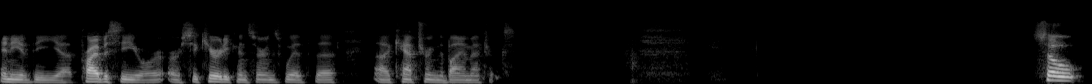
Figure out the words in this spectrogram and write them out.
any of the uh, privacy or, or security concerns with capturing the biometrics. So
